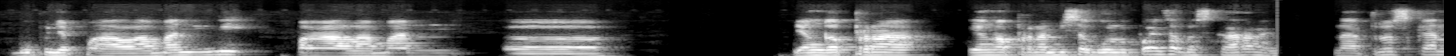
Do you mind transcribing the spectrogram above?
gue punya pengalaman ini pengalaman eh, yang nggak pernah yang nggak pernah bisa gue lupain sampai sekarang. Nah terus kan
